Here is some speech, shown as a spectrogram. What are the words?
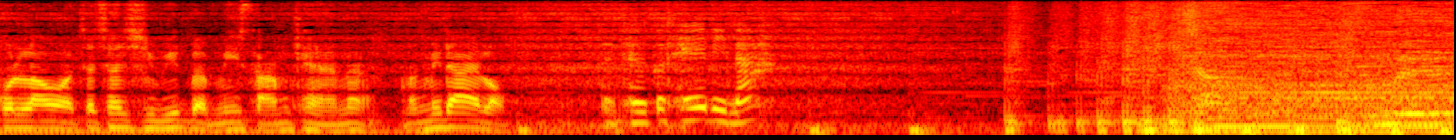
คนเราอะจะใช้ชีวิตแบบมีสามแขนอะ มันไม่ได้หรอก แต่เธอก็เท่ดีนะ มือ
